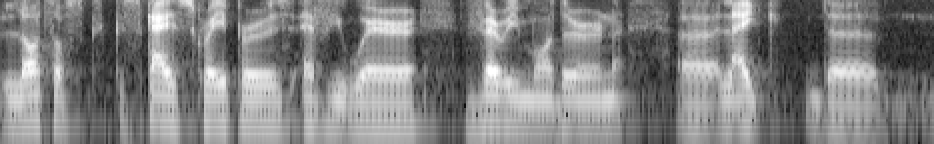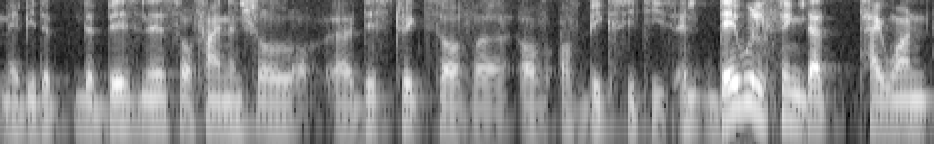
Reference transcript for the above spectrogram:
lots of skyscrapers everywhere, very modern, uh, like the maybe the, the business or financial uh, districts of, uh, of, of big cities, and they will think that Taiwan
